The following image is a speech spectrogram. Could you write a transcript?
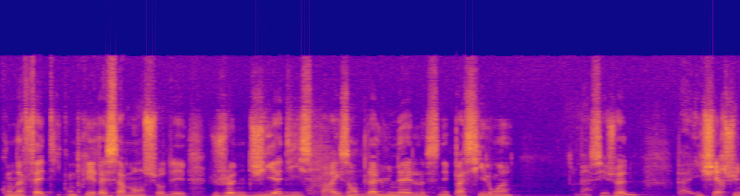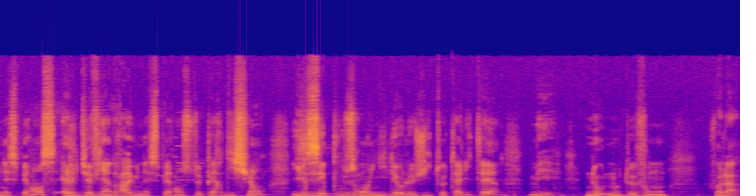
qu'on a faites, y compris récemment sur des jeunes djihadistes, par exemple à Lunel, ce n'est pas si loin. Ben, ces jeunes, ben, ils cherchent une espérance, elle deviendra une espérance de perdition, ils épouseront une idéologie totalitaire, mais nous, nous devons Voilà.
